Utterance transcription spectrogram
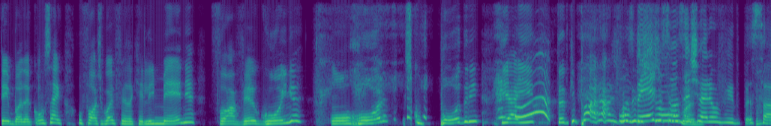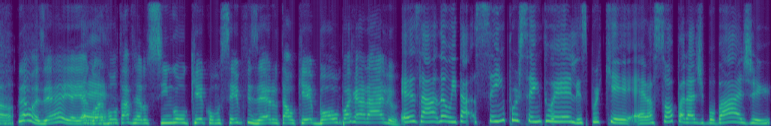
Tem banda que consegue. O Fault Boy fez aquele Mania, foi uma vergonha, um horror, disco podre. E aí, tanto que pararam de um fazer beijo show, se vocês mano. tiverem ouvido, pessoal. Não, mas é, e aí É. agora voltar, fizeram o single o quê? Como sempre fizeram, tá o quê? Bom pra caralho. Exato. Não, e tá 100% eles, porque era só parar de bobagem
